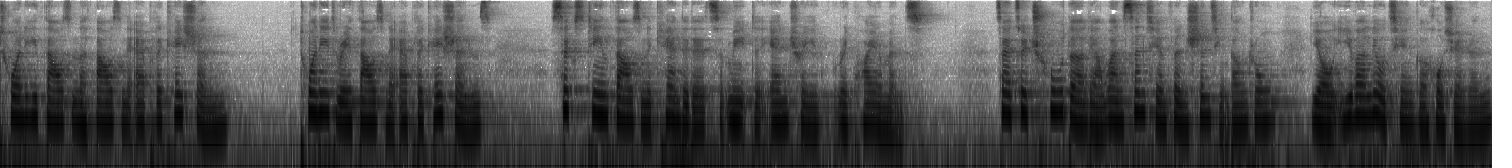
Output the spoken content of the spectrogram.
twenty thousand thousand application, twenty three thousand applications, sixteen thousand candidates meet the entry requirements. 在最初的两万三千份申请当中，有一万六千个候选人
